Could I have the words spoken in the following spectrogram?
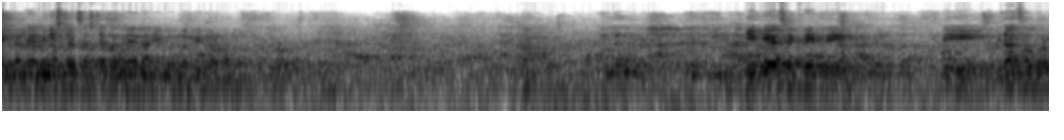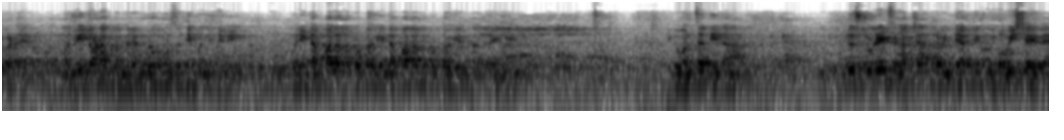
ಎಂ ಎಲ್ ಮಿನಿಸ್ಟರ್ಸ್ ಅಷ್ಟೇ ಬಂದರೆ ನಾನು ಮನವಿ ತಗೊಂಡು ಡಿ ಪಿ ಸೆಕ್ರೆಟ್ರಿ ಇಲ್ಲಿ ತೊಗೊಳಕ್ಕೆ ಬಂದರೆ ಮೂರು ಮೂರು ಸತಿ ಬಂದಿದ್ದೀವಿ. ಬರೀ ಟಪಾಲಲ್ಲಿ ಕೊಟ್ಟೋಗಿ ಟಪಾಲಲ್ಲಿ ಕೊಟ್ಟೋಗಿ ಅಂತಂದ್ರೆ ಇದು ಒಂದು ಇದು ಸ್ಟೂಡೆಂಟ್ಸ್ ಲಕ್ಷಾಂತರ ವಿದ್ಯಾರ್ಥಿಗಳ ಭವಿಷ್ಯ ಇದೆ.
